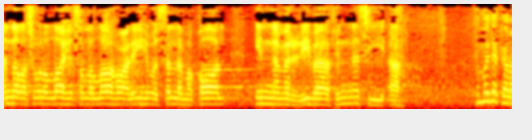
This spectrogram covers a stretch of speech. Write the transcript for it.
أن رسول الله صلى الله عليه وسلم قال إنما الربا في النسيئة. ثم ذكر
